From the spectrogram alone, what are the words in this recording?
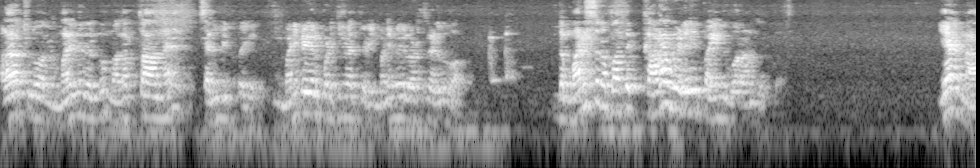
அதாவது சொல்லுவாங்க மனிதன் என்பது மகத்தான சல்லிப்பயிர் மணிமேகல் படிச்சுன்னா தெரியும் மணிமேகல் இடத்துல எழுதுவான். இந்த மனுஷனை பார்த்து கடவுளே பயந்து போறான்னு சொல்லுவான் ஏன்னா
